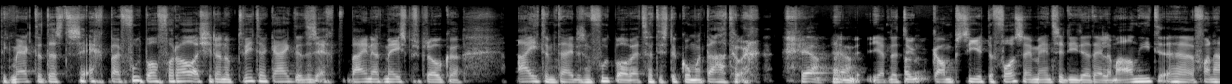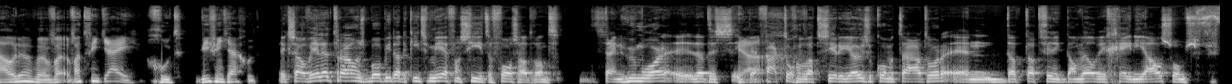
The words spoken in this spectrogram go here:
Ik merk dat dat is echt bij voetbal, vooral als je dan op Twitter kijkt, dat is echt bijna het meest besproken item tijdens een voetbalwedstrijd is de commentator. Ja, en ja. je hebt natuurlijk Kamp Siert de Vos en mensen die dat helemaal niet uh, van houden. Wat, wat vind jij goed? Wie vind jij goed? Ik zou willen trouwens, Bobby, dat ik iets meer van Siert de Vos had. Want zijn humor, eh, dat is, ik ben vaak toch een wat serieuze commentator. En dat, dat vind ik dan wel weer geniaal. Soms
